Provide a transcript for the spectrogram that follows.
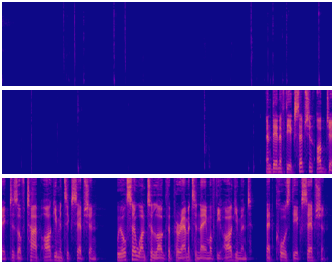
And then if the exception object is of type argument exception, we also want to log the parameter name of the argument that caused the exception.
